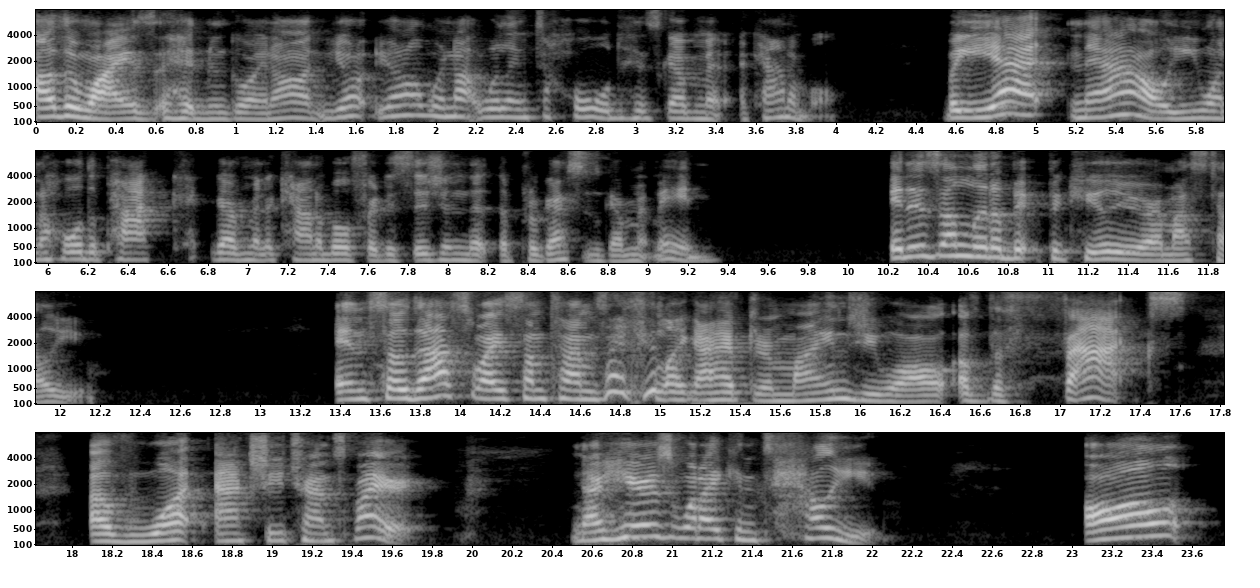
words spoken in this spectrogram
otherwise had been going on, y'all, y'all were not willing to hold his government accountable. But yet now you want to hold the PACT government accountable for a decision that the progressive government made. It is a little bit peculiar, I must tell you. And so that's why sometimes I feel like I have to remind you all of the facts of what actually transpired. Now, here's what I can tell you all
